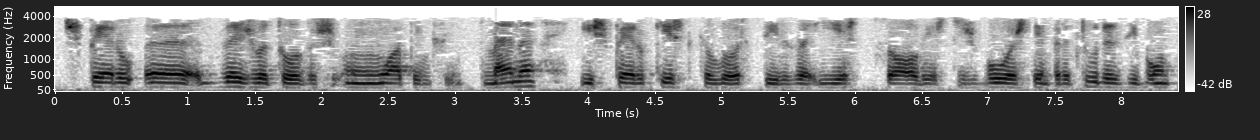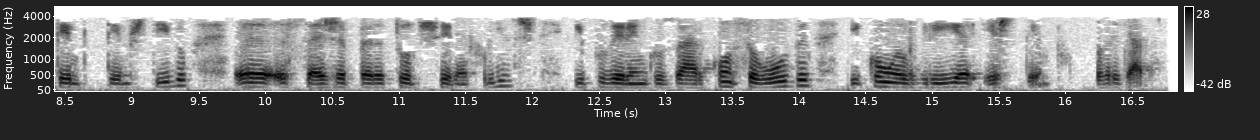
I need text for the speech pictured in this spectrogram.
Espero, uh, desejo a todos um ótimo fim de semana e espero que este calor sirva e este sol, estas boas temperaturas e bom tempo que temos tido, uh, seja para todos serem felizes e poderem gozar com saúde e com alegria este tempo. Obrigada.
